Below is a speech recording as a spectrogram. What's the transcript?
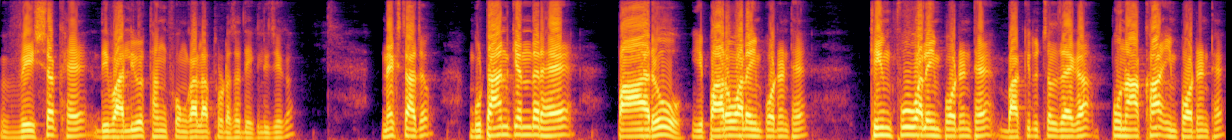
वेशक है, दिवाली और थंग फोंगाल आप थोड़ा सा देख लीजिएगा। नेक्स्ट आ जाओ। भूटान के अंदर है, पारो, ये पारो वाला इंपॉर्टेंट है, थिम्फू वाला इंपॉर्टेंट है, बाकी तो चल जाएगा, पुनाखा इंपॉर्टेंट है।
